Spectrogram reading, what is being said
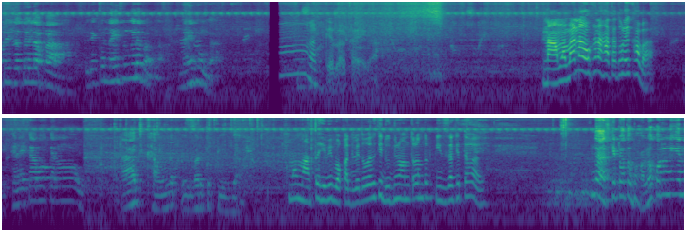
তুই না ওখানে হাতে ধরে খাবা। এখানে আজ খাব পিৎজা আমার মা তো হেভি বকা দিবে। তোদের কি দুদিন অন্তর অন্তর পিৎজা খেতে হয়? আজকে তো অত ভালো করনি কেন?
